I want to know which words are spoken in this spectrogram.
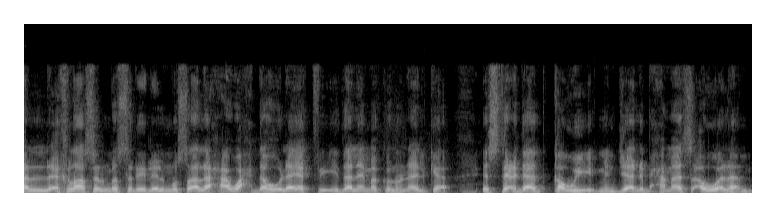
الإخلاص المصري للمصالحة وحده لا يكفي إذا لم يكن هنالك استعداد قوي من جانب حماس أولا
